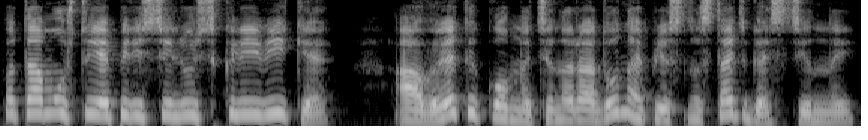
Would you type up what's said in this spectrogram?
потому что я переселюсь к Левике, а в этой комнате на роду написано «стать гостиной».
